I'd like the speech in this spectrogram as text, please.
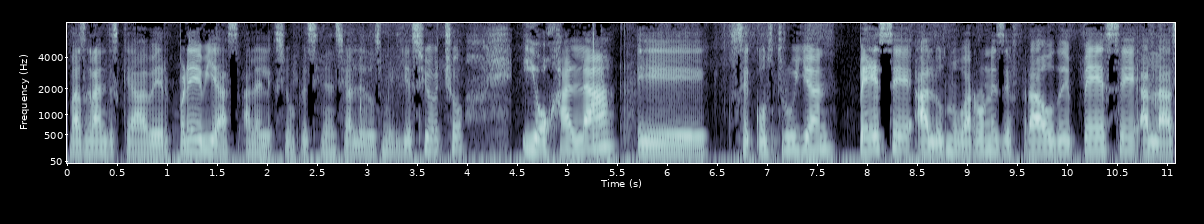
más grandes que va a haber previas a la elección presidencial de 2018 y ojalá eh, se construyan pese a los nubarrones de fraude, pese a las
